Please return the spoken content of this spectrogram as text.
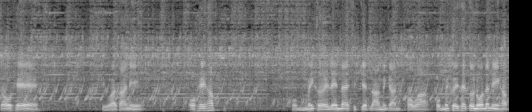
ก็โอเค ถือว่าตอนนี้ โอเคครับผมไม่เคยเล่นได้ 17 ล้านเหมือนกัน เพราะว่าผมไม่เคยใช้ตัวโน้ตนั่นเองครับ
